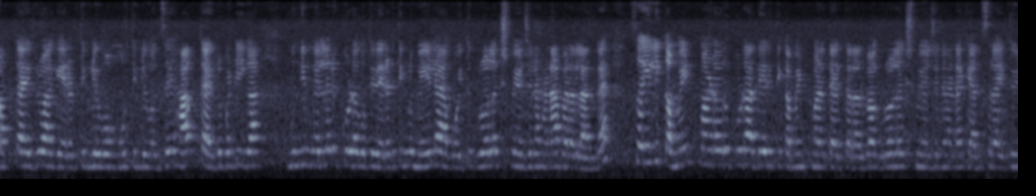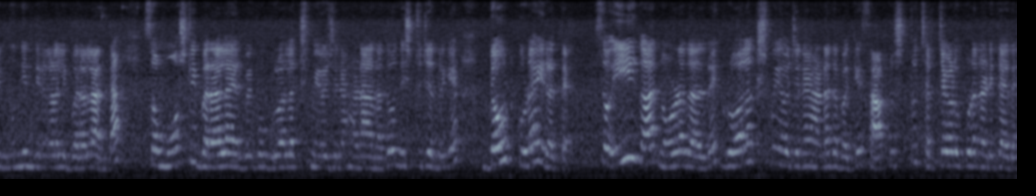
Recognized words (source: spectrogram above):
ಹಾಕ್ತಾ ಇದ್ರು, ಹಾಗೆ ಎರಡು ತಿಂಗಳಿಗೋ, ಮೂರು ತಿಂಗಳಿಗೆ ಒಂದ್ಸರಿ ಹಾಕ್ತಾ ಇದ್ರು. ಬಟ್ ಈಗ ನಿಮ್ಮೆಲ್ಲರಿಗೂ ಕೂಡ ಗೊತ್ತಿದೆ, ಎರಡು ತಿಂಗಳು ಮೇಲೆ ಆಗೋಯ್ತು, ಗೃಹಲಕ್ಷ್ಮಿ ಯೋಜನೆ ಹಣ ಬರಲ್ಲ ಅಂದ್ರೆ. ಸೊ ಇಲ್ಲಿ ಕಮೆಂಟ್ ಮಾಡೋರು ಕೂಡ ಅದೇ ರೀತಿ ಕಮೆಂಟ್ ಮಾಡ್ತಾ ಇರ್ತಾರಲ್ವಾ, ಗೃಹಲಕ್ಷ್ಮಿ ಯೋಜನೆ ಹಣ ಕ್ಯಾನ್ಸಲ್ ಆಯ್ತು, ಇನ್ನು ಮುಂದಿನ ದಿನಗಳಲ್ಲಿ ಬರಲ್ಲ ಅಂತ. ಸೊ ಮೋಸ್ಟ್ಲಿ ಬರಲ್ಲ ಇರಬೇಕು ಗೃಹಲಕ್ಷ್ಮಿ ಯೋಜನೆ ಹಣ ಅನ್ನೋದು, ಒಂದಿಷ್ಟು ಜನರಿಗೆ ಡೌಟ್ ಕೂಡ ಇರುತ್ತೆ. ಸೊ ಈಗ ನೋಡೋದಾದ್ರೆ ಗೃಹಲಕ್ಷ್ಮಿ ಯೋಜನೆ ಹಣದ ಬಗ್ಗೆ ಸಾಕಷ್ಟು ಚರ್ಚೆಗಳು ಕೂಡ ನಡೀತಾ ಇದೆ.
